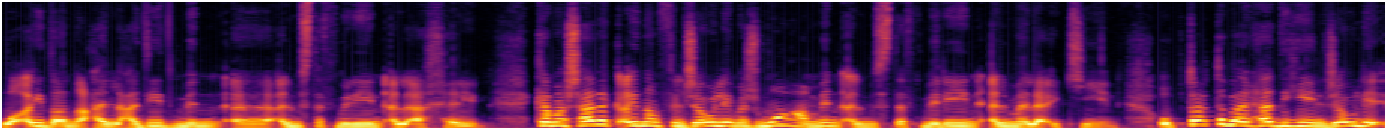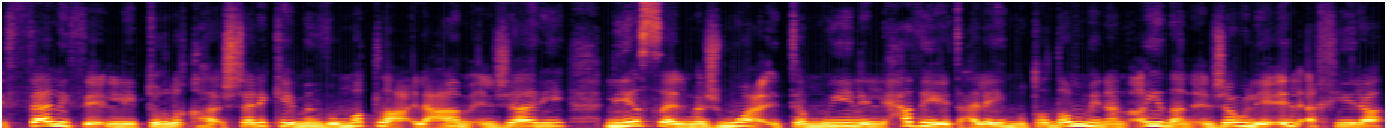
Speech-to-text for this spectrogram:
وأيضا على العديد من آه، المستثمرين الآخرين. كما شارك أيضا في الجولة مجموعة من من المستثمرين الملائكيين. وبتعتبر هذه الجولة الثالثة اللي بتغلقها الشركة منذ مطلع العام الجاري ليصل مجموع التمويل اللي حظيت عليه متضمنا أيضا الجولة الأخيرة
